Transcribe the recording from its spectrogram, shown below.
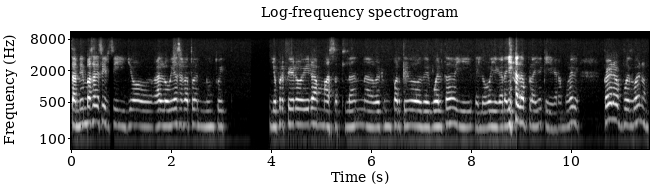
también vas a decir, si yo ah, lo vi hace rato en un tweet, yo prefiero ir a Mazatlán a ver un partido de vuelta y, luego llegar ahí a la playa que llegar a Morelia. Pero pues bueno,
